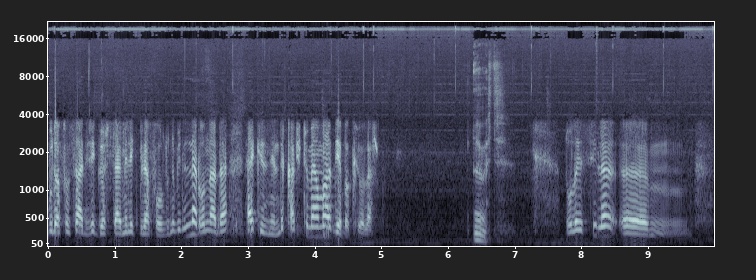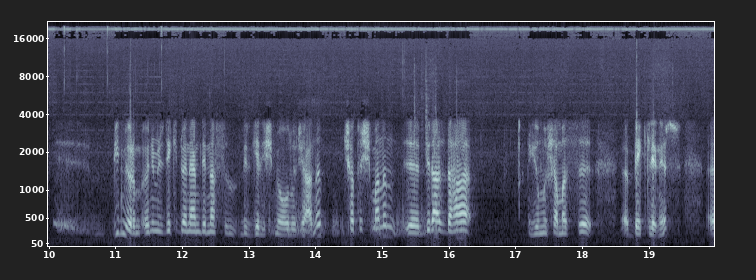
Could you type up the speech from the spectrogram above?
Bu lafın sadece göstermelik bir laf olduğunu bilirler. Onlar da herkesin elinde kaç tümen var diye bakıyorlar. Evet. Dolayısıyla e, bilmiyorum önümüzdeki dönemde nasıl bir gelişme olacağını. Çatışmanın e, biraz daha yumuşaması e, beklenir. E,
